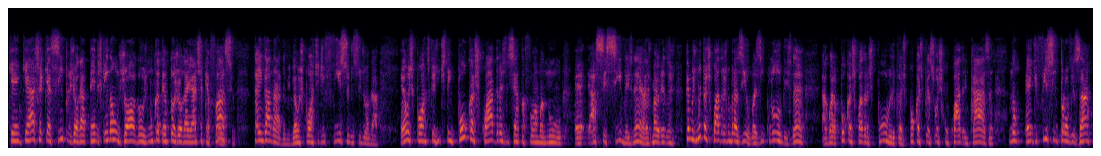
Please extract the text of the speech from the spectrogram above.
quem, quem acha que é simples jogar tênis, quem não joga ou nunca tentou jogar e acha que é fácil, está enganado, amigo. É um esporte difícil de se jogar. É um esporte que a gente tem poucas quadras, de certa forma, no, é, acessíveis, né? As maioria das... Temos muitas quadras no Brasil, mas em clubes, né? Agora, poucas quadras públicas, poucas pessoas com quadra em casa. Não É difícil improvisar.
